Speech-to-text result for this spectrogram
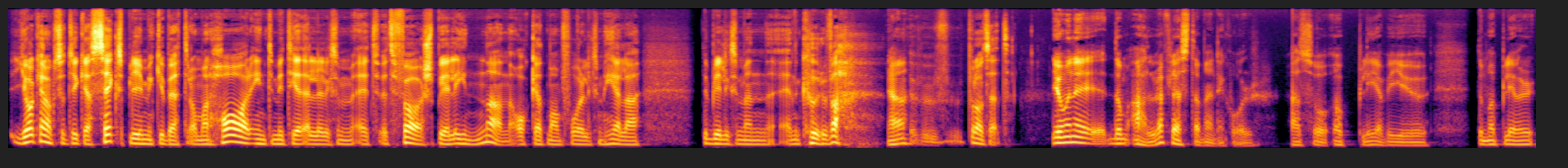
jag kan också tycka att sex blir mycket bättre om man har intimitet eller liksom ett, ett förspel innan och att man får liksom hela, det blir liksom en, en kurva Ja. på något sätt. Jo, men eh, de allra flesta människor alltså, upplever ju de upplever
